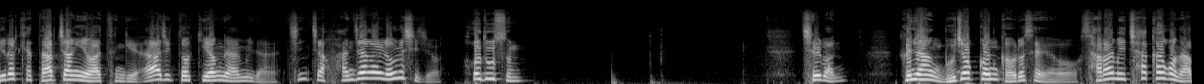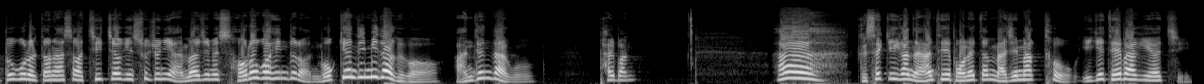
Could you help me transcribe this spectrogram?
이렇게 답장이 왔던 게 아직도 기억납니다. 진짜 환장할 노릇이죠. 헛웃음. 7번. 그냥 무조건 걸으세요. 사람이 착하고 나쁘고를 떠나서 지적인 수준이 안 맞으면 서로가 힘들어. 못 견딥니다, 그거. 안 된다고. 8번. 아, 그 새끼가 나한테 보냈던 마지막 톡. 이게 대박이었지.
